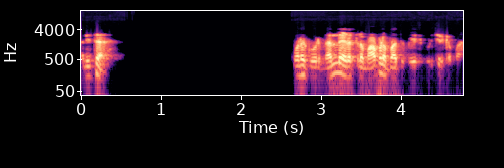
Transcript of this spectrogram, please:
அனிதா உனக்கு ஒரு நல்ல இடத்துல மாப்பிள்ளை பார்த்து பேசி பிடிச்சிருக்கம்மா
